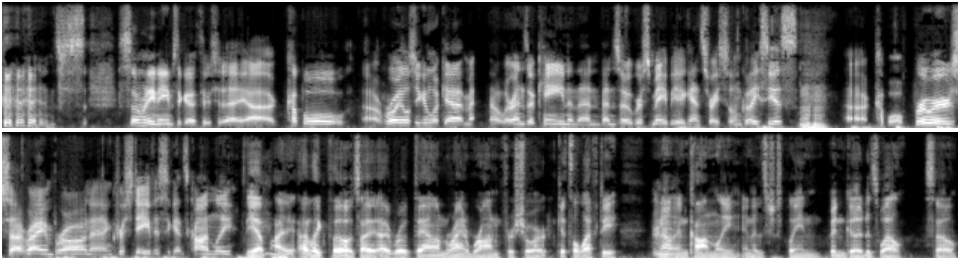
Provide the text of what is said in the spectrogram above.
so many names to go through today. A uh, couple uh, Royals you can look at: Ma- uh, Lorenzo Cain, and then Ben Zobrist maybe against Raisel Iglesias. Mm-hmm. A couple Brewers: uh, Ryan Braun and Khris Davis against Conley. Yep, I I like those. I I wrote down Ryan Braun for sure. Gets a lefty, You know, and Conley, and has just plain been good as well. So,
